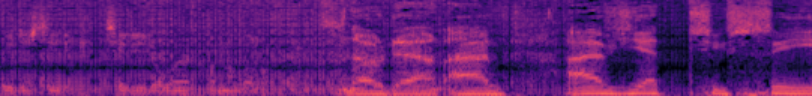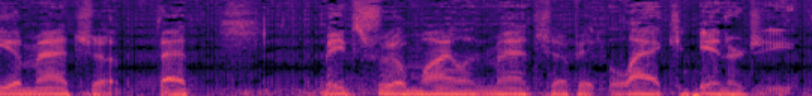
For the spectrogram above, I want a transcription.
We just need to continue to work on the little things. No doubt. I've I've yet to see a matchup that Batesville Milan matchup. It lack energy.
